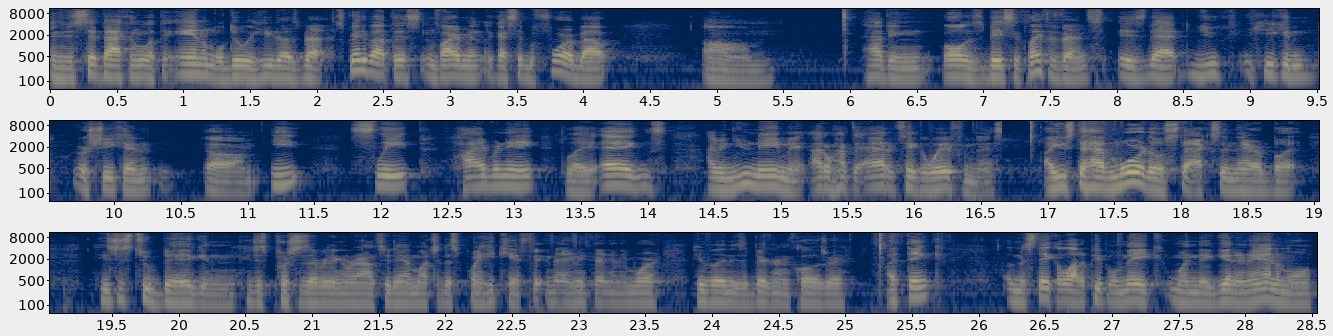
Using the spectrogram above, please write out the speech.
and just sit back and let the animal do what he does best. What's great about this environment, like I said before about um, having all his basic life events, is that you he can or she can um, eat, sleep, hibernate, lay eggs. I mean, you name it. I don't have to add or take away from this. I used to have more of those stacks in there, but he's just too big and he just pushes everything around too damn much at this point. He can't fit into anything anymore. He really needs a bigger enclosure. I think a mistake a lot of people make when they get an animal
